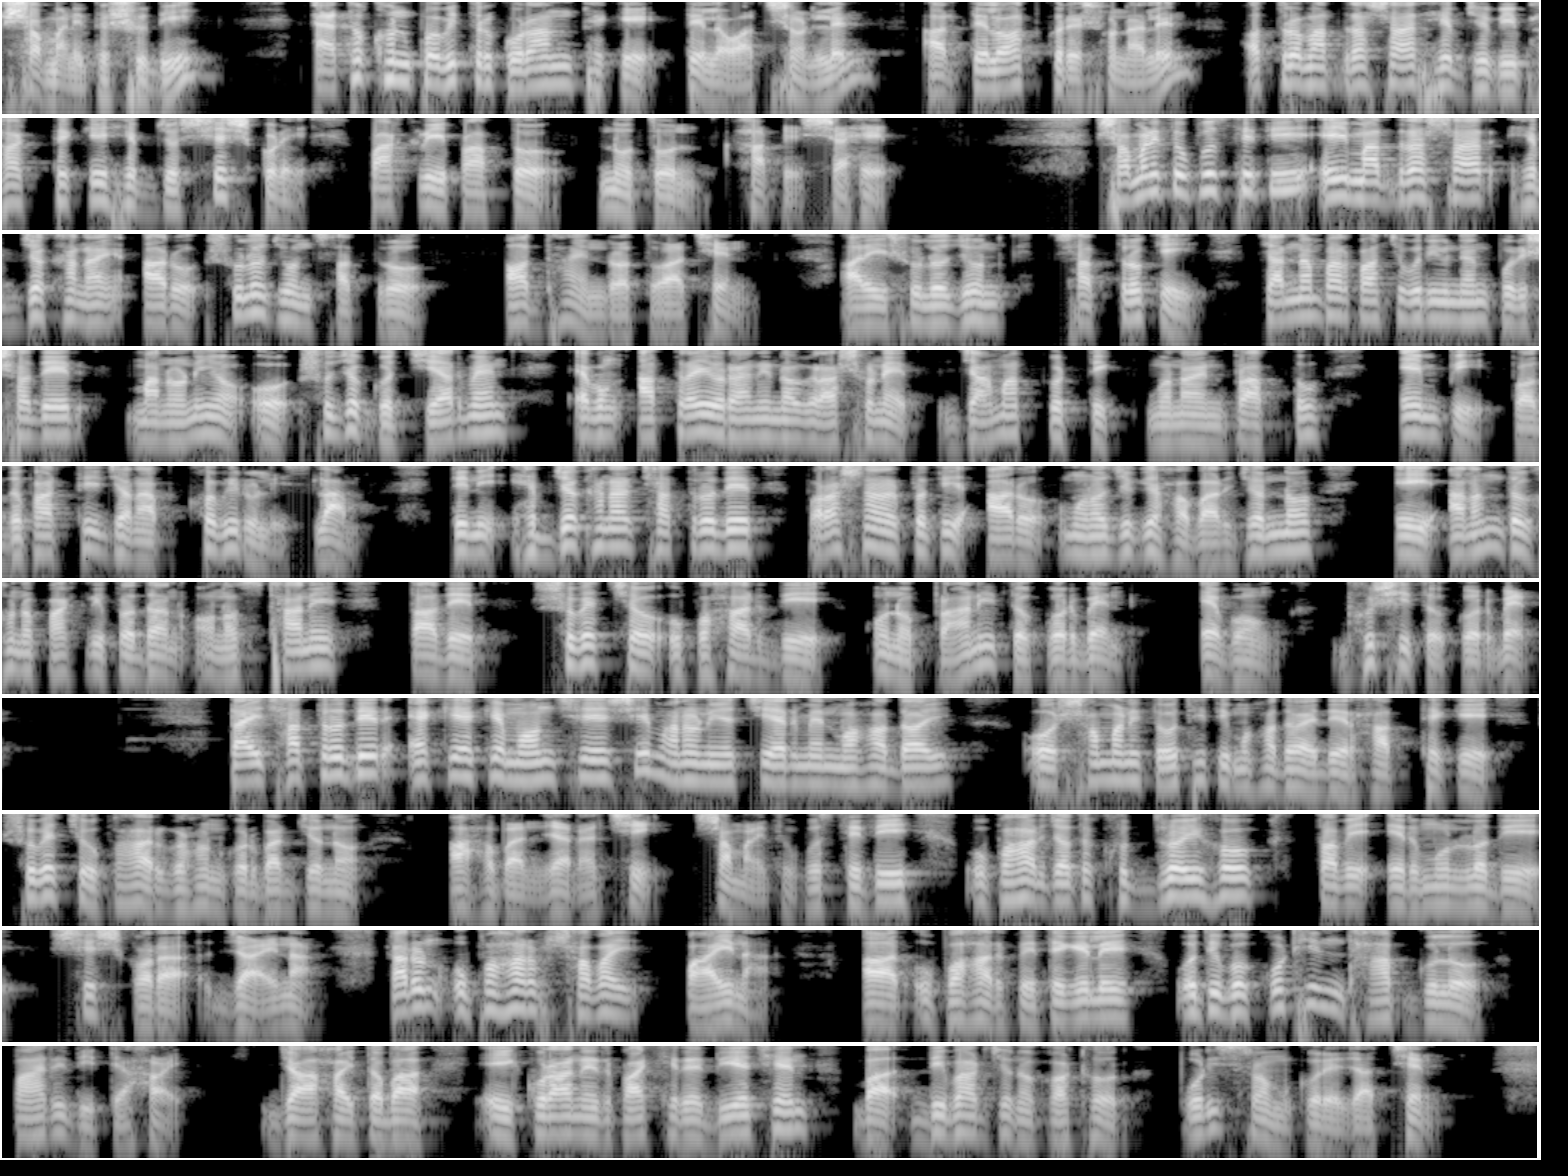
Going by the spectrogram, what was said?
সম্মানিত সুদী, এতক্ষণ পবিত্র কোরআন থেকে তেলাওয়াত শুনলেন আর তেলাওয়াত করে শোনালেন অত্র মাদ্রাসার হেফজ বিভাগ থেকে হেফজ শেষ করে পাকড়ি প্রাপ্ত নতুন হাফেজ সাহেব। সম্মানিত উপস্থিতি, এই মাদ্রাসার হেফজখানায় আরও ষোলো জন ছাত্র অধ্যয়নরত আছেন। আর এই ষোলো জন ছাত্রকেই চার নম্বর পাঁচবর ইউনিয়ন পরিষদের মাননীয় ও সুযোগ্য চেয়ারম্যান এবং আত্রাই ও রানীনগর আসনের জামাত কর্তৃক মনোনয়নপ্রাপ্ত এমপি পদপ্রার্থী জনাব খবিরুল ইসলাম। তিনি হেফজখানার ছাত্রদের পড়াশোনার প্রতি আরও মনোযোগী হবার জন্য এই আনন্দঘন পাকড়ি প্রদান অনুষ্ঠানে তাদের শুভেচ্ছা উপহার দিয়ে অনুপ্রাণিত করবেন এবং ভূষিত করবেন। তাই ছাত্রদের একে একে মঞ্চে এসে মাননীয় চেয়ারম্যান মহোদয় ও সম্মানিত অতিথি মহোদয়দের হাত থেকে শুভেচ্ছা উপহার গ্রহণ করবার জন্য আহ্বান জানাচ্ছি। সম্মানিত উপস্থিতি, উপহার যত ক্ষুদ্রই হোক, তবে এর মূল্য দিয়ে শেষ করা যায় না। কারণ উপহার সবাই পায় না। আর উপহার পেতে গেলে অতীব কঠিন ধাপগুলো পাড়ি দিতে হয়। যা হয়তোবা এই কোরআনের পাখিরে দিয়েছেন বা দিবার জন্য কঠোর পরিশ্রম করে যাচ্ছেন।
